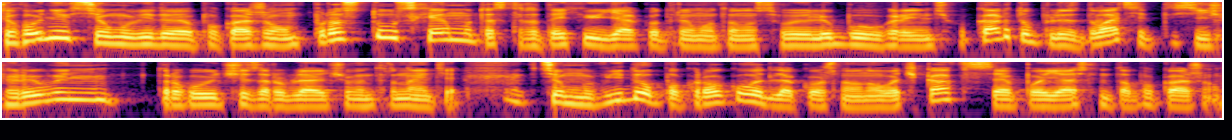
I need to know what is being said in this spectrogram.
Сьогодні в цьому відео я покажу вам просту схему та стратегію, як отримати на свою любу українську карту плюс 20 тисяч гривень, торгуючи, заробляючи в інтернеті. В цьому відео покроково для кожного новачка все поясню та покажу.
